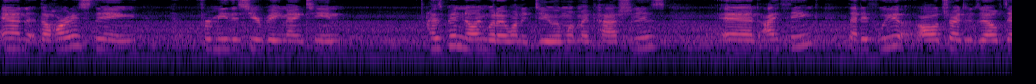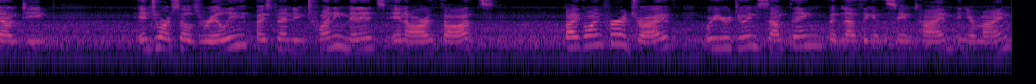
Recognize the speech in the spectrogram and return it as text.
and the hardest thing for me this year being 19 has been knowing what I want to do and what my passion is. And I think that if we all try to delve down deep into ourselves really by spending 20 minutes in our thoughts, by going for a drive where you're doing something but nothing at the same time in your mind,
